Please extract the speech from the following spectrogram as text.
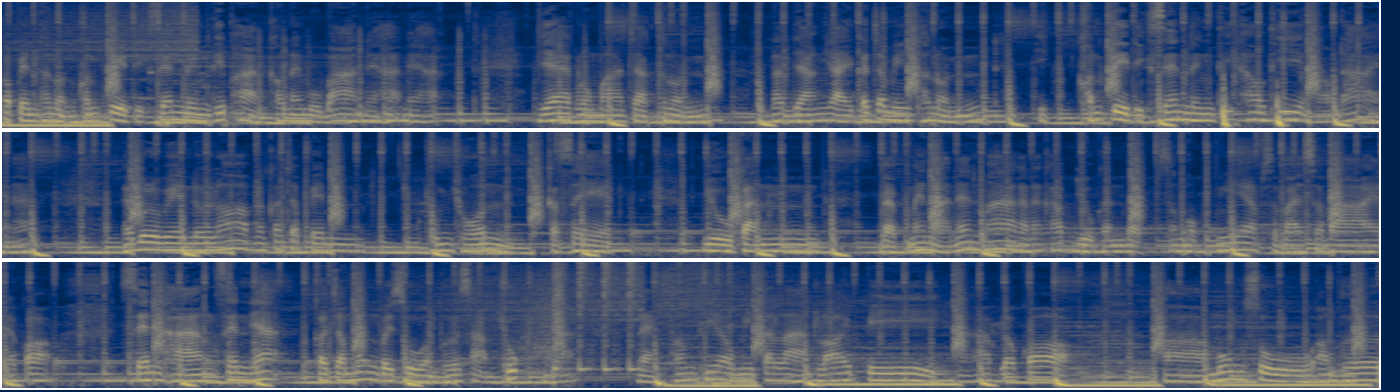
ก็เป็นถนนคอนกรีตอีกเส้นหนึ่งที่ผ่านเข้าในหมู่บ้านเนี่ยฮะเนี่ยฮะแยกลงมาจากถนน ลาดยางใหญ่ก็จะมีถนนอีกคอนกรีตอีกเส้นหนึ่งที่เข้าที่ของเราได้นะและบริเวณโดยรอบนั้นก็จะเป็นชุมชนเกษตร อยู่กันแบบไม่หนาแน่นมากนะครับ อยู่กันแบบสงบเงียบสบายๆ แล้วก็เส้นทางเส้นเนี้ยก็จะมุ่งไปสู่อำเภอสามชุกนะแหล่งท่องเที่ยวมีตลาดร้อยปีนะครับ แล้วก็มุ่งสู่อำเภอ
